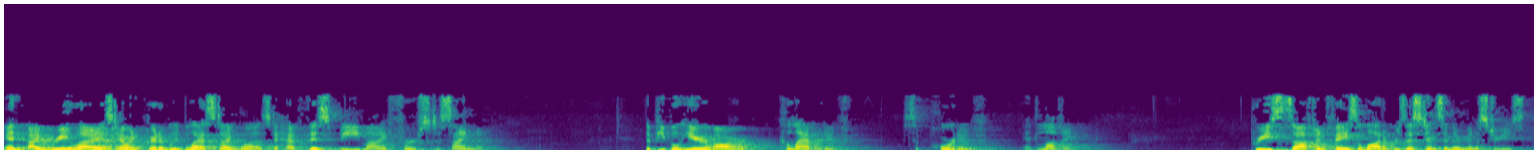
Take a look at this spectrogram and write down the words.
and I realized how incredibly blessed I was to have this be my first assignment. The people here are collaborative, supportive, and loving. Priests often face a lot of resistance in their ministries,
